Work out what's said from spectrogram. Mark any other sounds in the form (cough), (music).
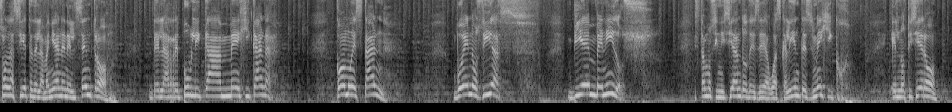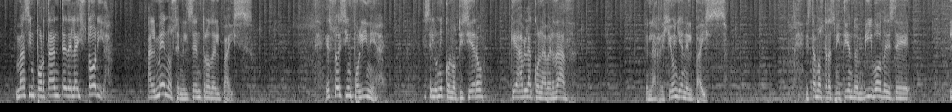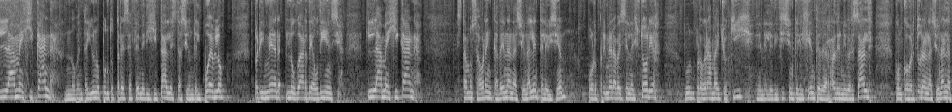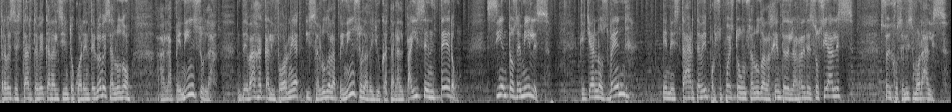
Son las 7 de la mañana en el centro de la República Mexicana. ¿Cómo están? Buenos días. Bienvenidos. Estamos iniciando desde Aguascalientes, México, el noticiero más importante de la historia, al menos en el centro del país. Esto es Infolínea. Es el único noticiero que habla con la verdad en la región y en el país. Estamos transmitiendo en vivo desde La Mexicana, 91.3 FM Digital, Estación del Pueblo, primer lugar de audiencia. La Mexicana. Estamos ahora en cadena nacional en televisión, por primera vez en la historia. Un programa hecho aquí, en el edificio inteligente de Radio Universal, con cobertura nacional a través de Star TV Canal 149. Saludo a la península de Baja California y saludo a la península de Yucatán, al país entero. Cientos de miles que ya nos ven en Star TV y por supuesto un saludo a la gente de las redes sociales. Soy José Luis Morales,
